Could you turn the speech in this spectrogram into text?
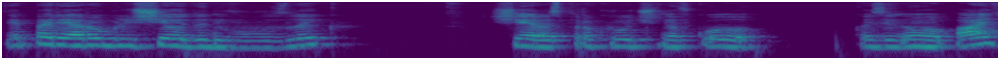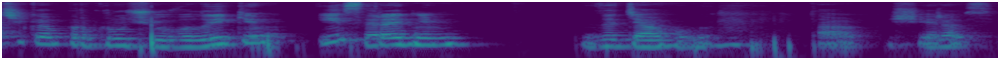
Тепер я роблю ще один вузлик. Ще раз прокручую навколо казівного пальчика, прокручую великим і середнім затягую. Так, ще раз.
